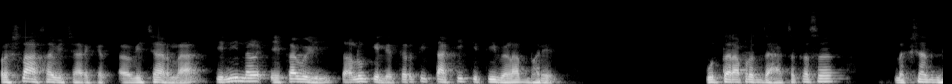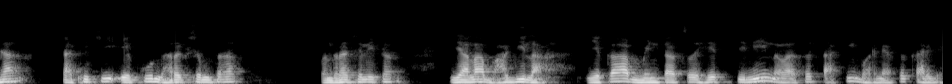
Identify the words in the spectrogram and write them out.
प्रश्न असा विचार के विचारला तिन्ही नळ एका वेळी चालू केले तर ती टाकी किती वेळात भरेल? उत्तर आपण जायचं कसं? लक्षात घ्या टाकीची एकूण धारक क्षमता पंधराशे लिटर. याला भागीला एका मिनिटाचं हे तिन्ही नळाचं टाकी भरण्याचं कार्य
